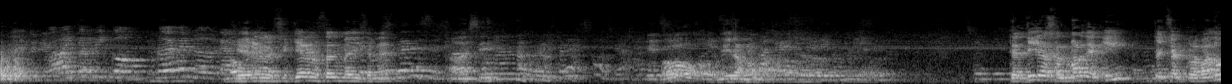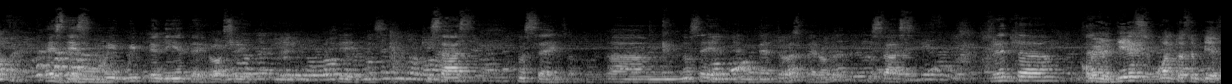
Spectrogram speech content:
Ay, qué rico. Pruébenlo. ¿Quieren- si quieren ustedes me dicen, ¿eh? Ah, sí. Oh, mira nomás. ¿Te tiras al mar de aquí? ¿Te echas el clavado? Es, es muy, muy pendiente, oh, sí. Sí, es- quizás, no sé, um, no sé en, metros, pero quizás 30, ¿En pies? ¿Cuánto es en pies?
